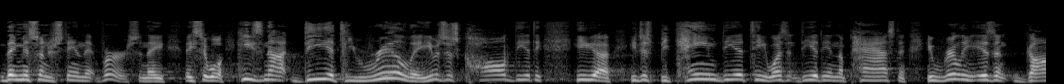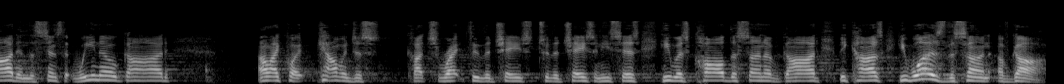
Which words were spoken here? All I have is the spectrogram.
They misunderstand that verse and they, they say, well, he's not deity really. He was just called deity. He, uh, he just became deity. He wasn't deity in the past and he really isn't God in the sense that we know God. I like what Calvin just cuts right through the chase to the chase and he says he was called the son of God because he was the son of God.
